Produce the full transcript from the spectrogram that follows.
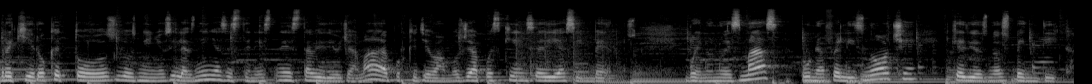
requiero que todos los niños y las niñas estén en esta videollamada porque llevamos ya pues 15 días sin verlos. Bueno, no es más, una feliz noche, que Dios nos bendiga.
